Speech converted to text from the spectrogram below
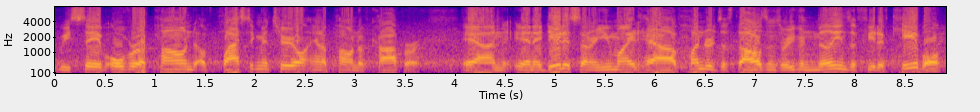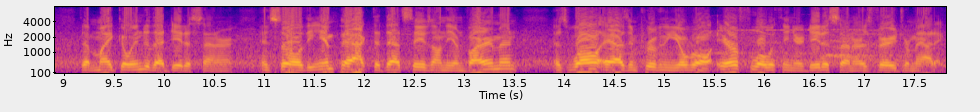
we save over a pound of plastic material and a pound of copper. And in a data center, you might have hundreds of thousands or even millions of feet of cable that might go into that data center. And so the impact that that saves on the environment, as well as improving the overall airflow within your data center is very dramatic.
